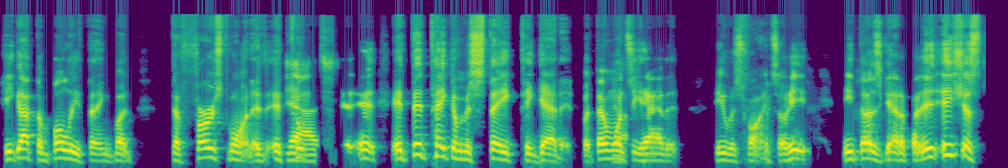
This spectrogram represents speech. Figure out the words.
he got the bully thing. But the first one, it, it Yeah. took it, it, did take a mistake to get it, but then Yeah. once he had it, he was fine. So he he does get it, but it, he's just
